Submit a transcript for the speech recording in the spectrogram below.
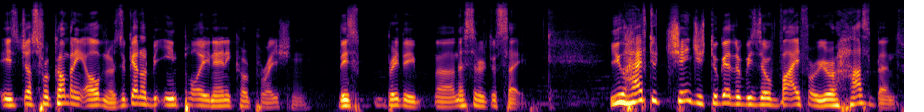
is just for company owners. You cannot be employed in any corporation. This is pretty uh, necessary to say. You have to change it together with your wife or your husband.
